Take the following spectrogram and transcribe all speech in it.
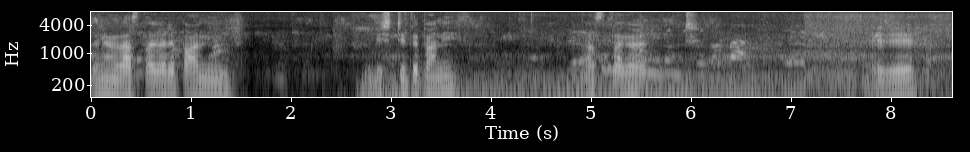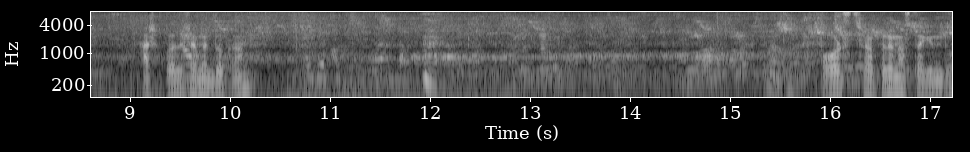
দেখেন, রাস্তাঘাটে পানি। বৃষ্টিতে পানি, রাস্তাঘাট। এই যে হাসপাতালের সামনে দোকান। ওটস সকালে নাস্তা কিন্তু।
